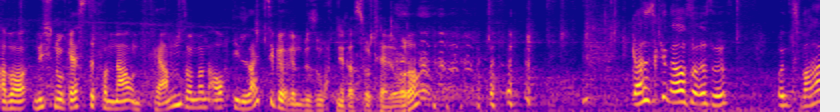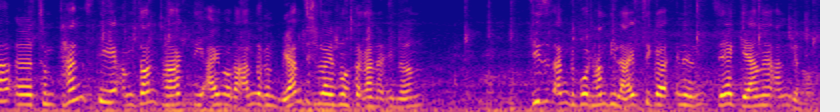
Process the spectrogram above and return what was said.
Aber nicht nur Gäste von nah und fern, sondern auch die Leipzigerinnen besuchten ja das Hotel, oder? Ganz genau so ist es. Und zwar äh, zum Tanztee am Sonntag, die ein oder anderen werden sich vielleicht noch daran erinnern. Dieses Angebot haben die LeipzigerInnen sehr gerne angenommen.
